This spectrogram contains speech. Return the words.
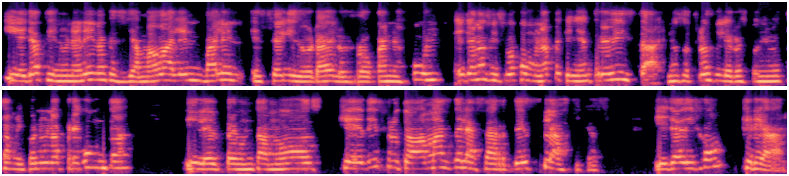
Y ella tiene una nena que se llama Valen. Valen es seguidora de los Rock and School. Ella nos hizo como una pequeña entrevista. Nosotros le respondimos también con una pregunta y le preguntamos qué disfrutaba más de las artes plásticas. Y ella dijo, crear,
